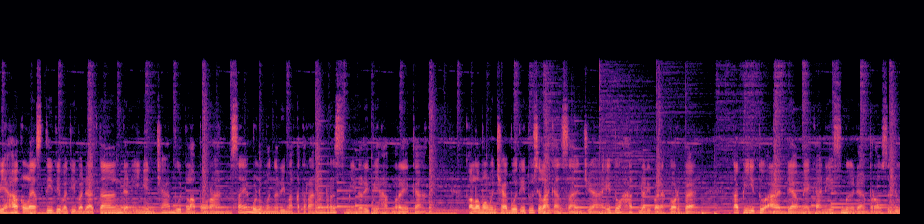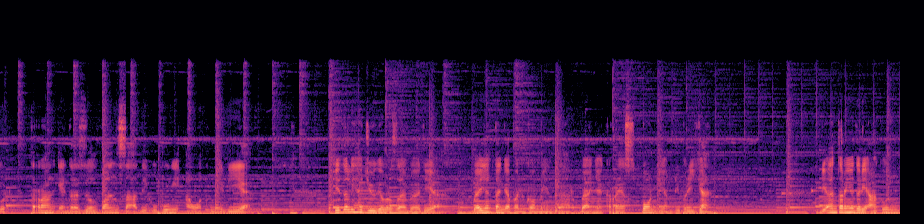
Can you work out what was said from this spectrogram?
Pihak Lesti tiba-tiba datang dan ingin cabut laporan. Saya belum menerima keterangan resmi dari pihak mereka. Kalau mau mencabut itu silahkan saja, itu hak daripada korban. Tapi itu ada mekanisme dan prosedur. Terang Endra Zulfan saat dihubungi awak media. Kita lihat juga bersahabat ya, banyak tanggapan komentar, banyak respon yang diberikan. Di antaranya dari akun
